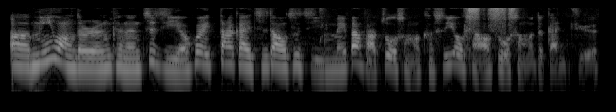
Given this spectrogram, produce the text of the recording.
呃迷惘的人，可能自己也会大概知道自己没办法做什么，可是又想要做什么的感觉。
